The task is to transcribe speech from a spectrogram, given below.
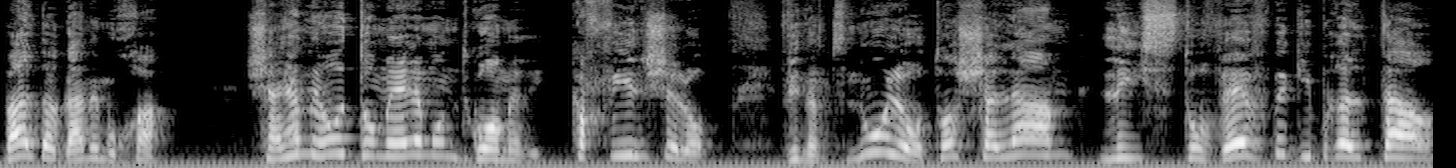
בעל דרגה נמוכה שהיה מאוד דומה למונטגומרי, כפיל שלו, ונתנו לאותו שלם להסתובב בגיברלטר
